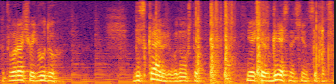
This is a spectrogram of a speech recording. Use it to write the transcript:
Отворачивать буду без камеры, потому что я сейчас грязь начнет сыпаться.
